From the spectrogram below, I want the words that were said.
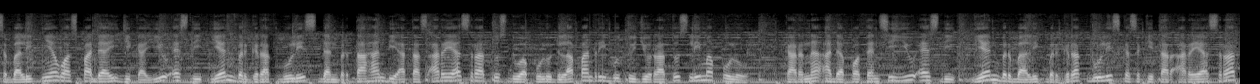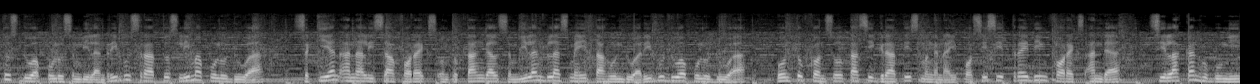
Sebaliknya waspadai jika USD Yen bergerak bullish dan bertahan di atas area 128.750. Karena ada potensi USD Yen berbalik bergerak bullish ke sekitar area 129.152. Sekian analisa forex untuk tanggal 19 Mei tahun 2022. Untuk konsultasi gratis mengenai posisi trading forex Anda, silakan hubungi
